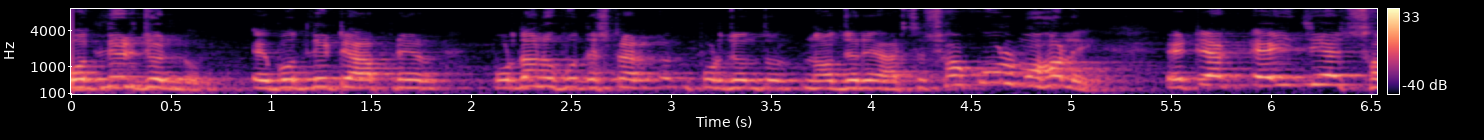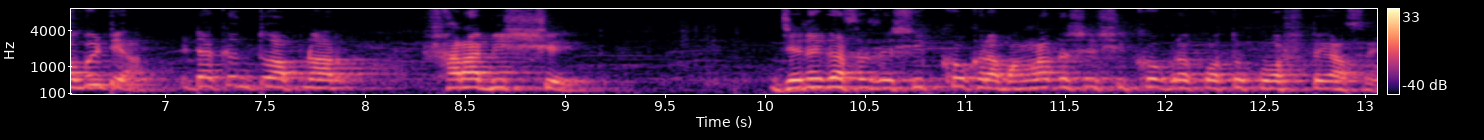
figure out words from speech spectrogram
বদলির জন্য। এই বদলিটা আপনার প্রধান উপদেষ্টার পর্যন্ত নজরে আসছে। সকল মহলে এটা এই যে ছবিটা, এটা কিন্তু আপনার সারা বিশ্বে জেনে গেছে যে শিক্ষকরা, বাংলাদেশের শিক্ষকরা কত কষ্টে আছে,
